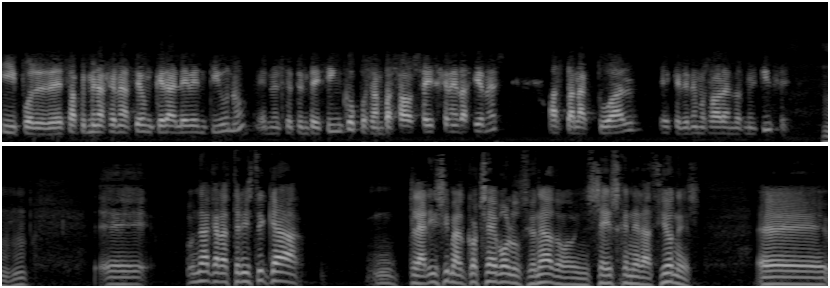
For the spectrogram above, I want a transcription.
y pues desde esa primera generación que era el E21 en el 75 pues han pasado seis generaciones hasta la actual eh, que tenemos ahora en 2015. Eh, una característica clarísima, el coche ha evolucionado en seis generaciones, eh,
